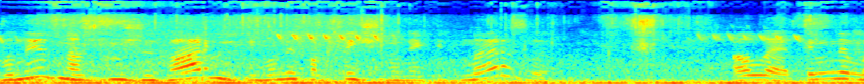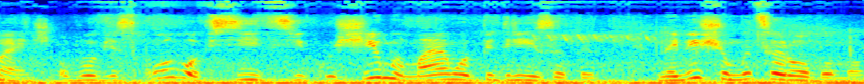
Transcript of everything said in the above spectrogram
Вони в нас дуже гарні і вони фактично не підмерзли. Але тим не менш, обов'язково всі ці кущі ми маємо підрізати. Навіщо ми це робимо?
